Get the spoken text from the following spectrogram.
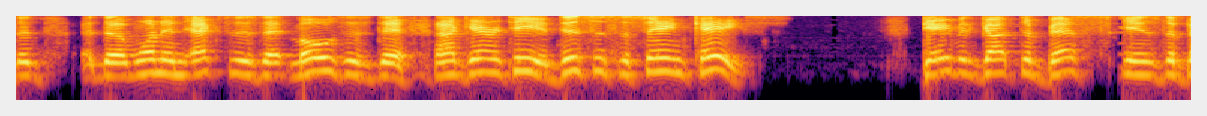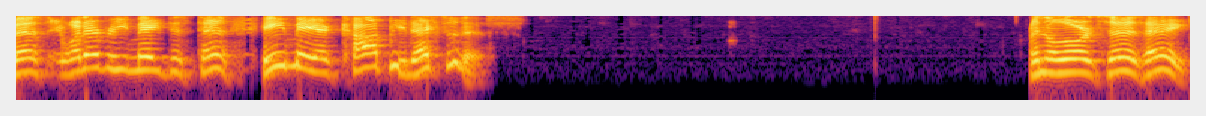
The the one in Exodus that Moses did, and I guarantee you, this is the same case. David got the best skins, the best whatever he made this tent. He may have copied Exodus. And the Lord says, Hey,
